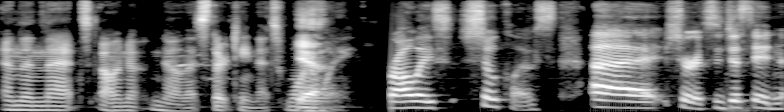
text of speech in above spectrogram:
and then that's oh no no that's thirteen. That's one Yeah. away. We're always so close. Uh, sure. It's just in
